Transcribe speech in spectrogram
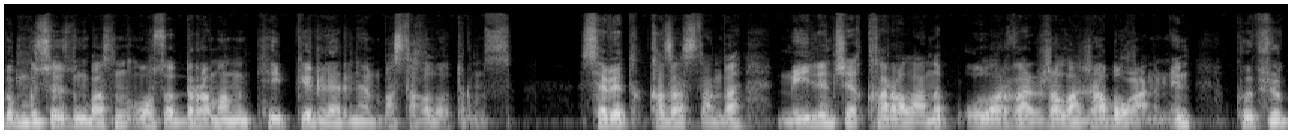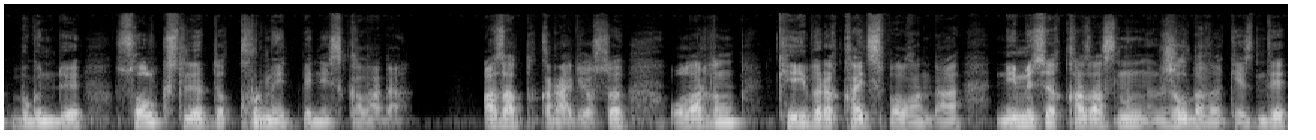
Бүгінгі сөздің басын осы драманың кейіпкерлерінен бастағалы отырмыз. Совет қазақстанда мейлінше қараланып оларға жала жабылғанымен көпшілік бүгінде сол кісілерді құрметпен еске алады. Азаттық радиосы олардың кейбірі қайтыс болғанда немесе қазасының жылдығы кезінде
